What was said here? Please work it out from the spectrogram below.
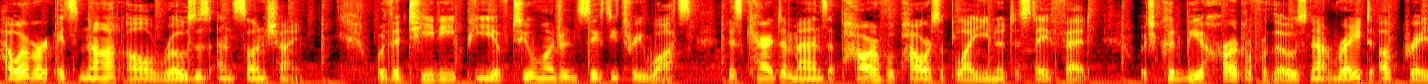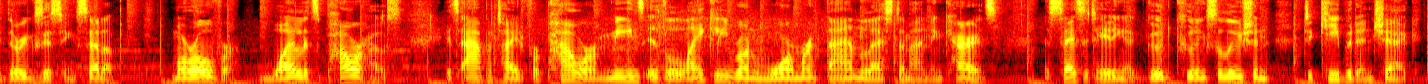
However, it's not all roses and sunshine. With a TDP of 263 watts, this card demands a powerful power supply unit to stay fed, which could be a hurdle for those not ready to upgrade their existing setup. Moreover, while it's a powerhouse, its appetite for power means it'll likely run warmer than less demanding cards, necessitating a good cooling solution to keep it in check.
